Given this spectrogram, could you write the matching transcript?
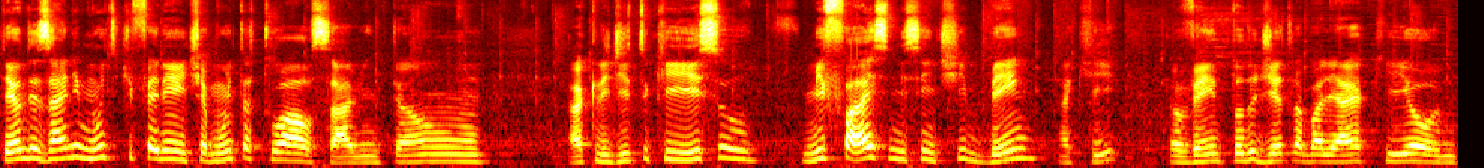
tem um design muito diferente, é muito atual, sabe? Então, acredito que isso me faz me sentir bem aqui. Eu venho todo dia trabalhar aqui, eu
